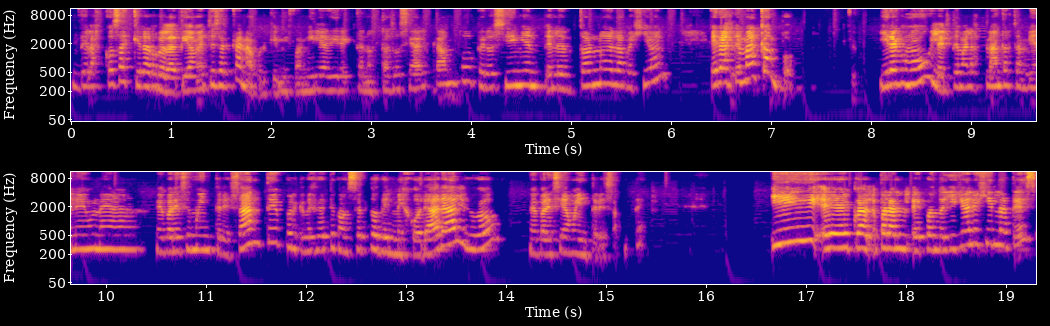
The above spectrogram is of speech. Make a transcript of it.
de las cosas que era relativamente cercana, porque mi familia directa no está asociada al campo, pero sí el entorno de la región era el tema del campo. Y era como, uy, el tema de las plantas también es una, me parece muy interesante, porque desde este concepto de mejorar algo, me parecía muy interesante. Y eh, para, eh, cuando llegué a elegir la tesis,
